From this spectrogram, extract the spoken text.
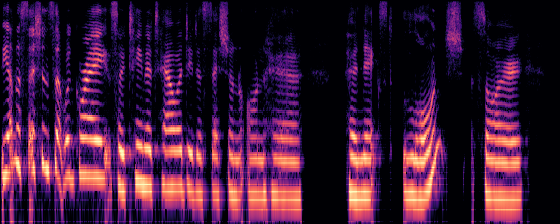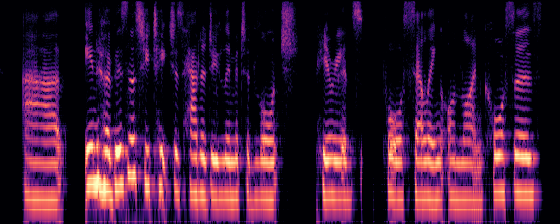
The other sessions that were great. So Tina Tower did a session on her her next launch. So uh, in her business, she teaches how to do limited launch periods for selling online courses.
